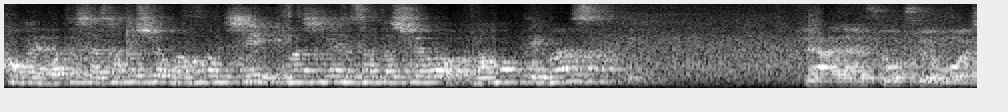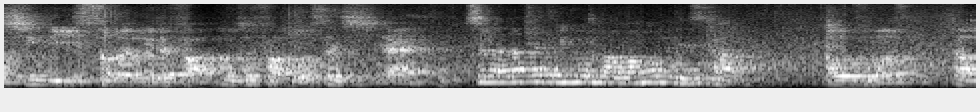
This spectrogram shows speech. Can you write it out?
ごめん私はサトシを守るし戒めとサトシを守っていますって所以他就说，所以我心里守了你的法度，这法度我甚喜爱。それはなぜ御言葉を守るんですか那为什么要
